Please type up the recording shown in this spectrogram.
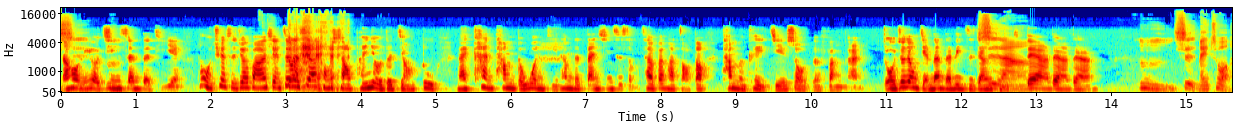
然后你有亲身的体验，嗯、那我确实就发现，真的是要从小朋友的角度来看他们的问题，他们的担心是什么，才有办法找到他们可以接受的方案。我就用简单的例子这样子。是啊，对啊，对啊，对啊。嗯，是没错。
